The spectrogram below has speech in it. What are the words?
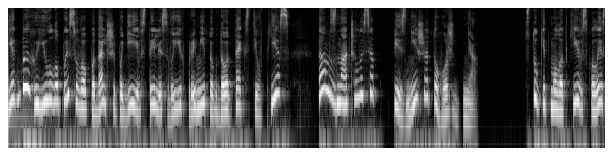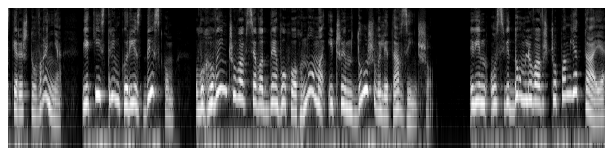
Якби Гюл описував подальші події в стилі своїх приміток до текстів п'єс, там значилося б пізніше того ж дня. Стукіт молотків з колиски рештування, в який стрімко ріс диском, вгвинчувався в одне вухо гнома і чим душ вилітав з іншого. Він усвідомлював, що пам'ятає,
